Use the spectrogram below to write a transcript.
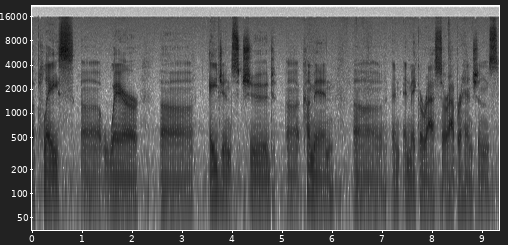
a place uh, where uh, agents should uh, come in uh, and, and make arrests or apprehensions.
